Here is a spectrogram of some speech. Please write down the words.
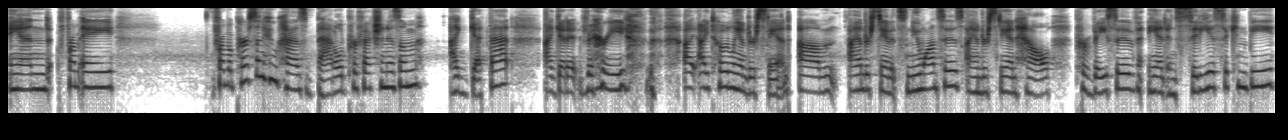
And from a from a person who has battled perfectionism, I get that. I get it very, I, I, totally understand. Um, I understand its nuances. I understand how pervasive and insidious it can be.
